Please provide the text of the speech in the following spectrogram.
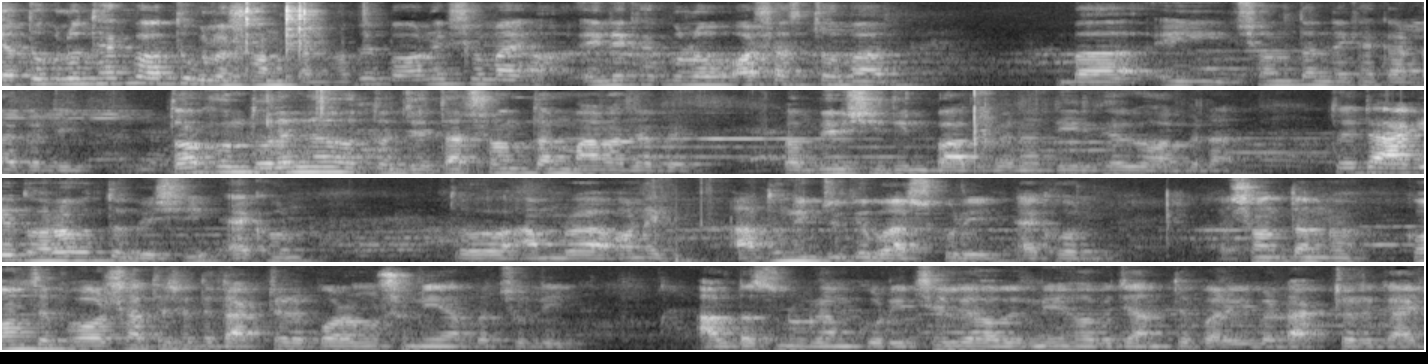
যতগুলো থাকবে অতগুলো সন্তান হবে, বা অনেক সময় এই রেখাগুলো অস্বাস্থ্যবান বা এই সন্তান রেখা কাটাকাটি তখন ধরে নেওয়া হতো যে তার সন্তান মারা যাবে, বা বেশি দিন বাঁচবে না, দীর্ঘায়ু হবে না। তো এটা আগে ধরা হতো বেশি, এখন তো আমরা অনেক আধুনিক যুগে বাস করি, এখন সন্তান কনসেপ্ট হওয়ার সাথে সাথে ডাক্তারের পরামর্শ নিয়ে আমরা চলি আলট্রাসোনোগ্রাম করি, ছেলে হবে, মেয়ে হবে, জানতে পারি বা ডাক্তারের গাইড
